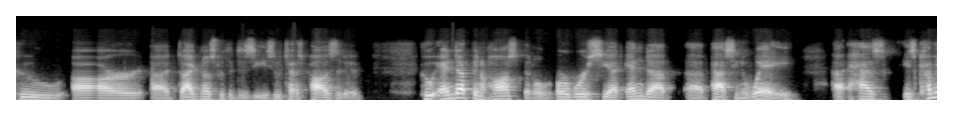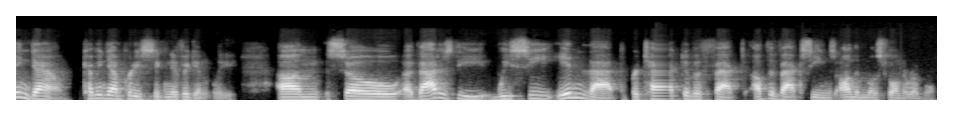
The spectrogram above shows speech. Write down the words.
who are uh, diagnosed with the disease, who test positive, who end up in hospital, or worse yet, end up uh, passing away, uh, has is coming down, coming down pretty significantly. Um, so uh, that is the we see in that the protective effect of the vaccines on the most vulnerable.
